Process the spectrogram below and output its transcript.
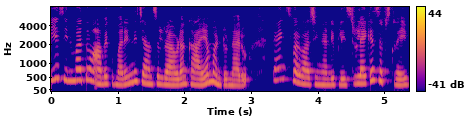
ఈ సినిమాతో ఆమెకు మరిన్ని ఛాన్సులు రావడం ఖాయం అంటున్నారు. థ్యాంక్స్ ఫర్ వాచింగ్ అండి. Please to like and subscribe.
